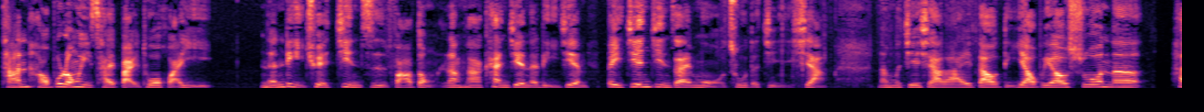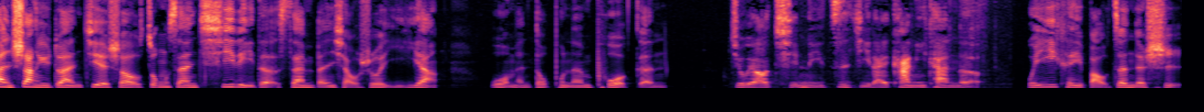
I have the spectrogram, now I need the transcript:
谭好不容易才摆脱怀疑。能力却禁止发动，让他看见了李健被监禁在某处的景象。那么接下来到底要不要说呢？和上一段介绍中山七里的三本小说一样，我们都不能破梗，就要请你自己来看一看了。唯一可以保证的是，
